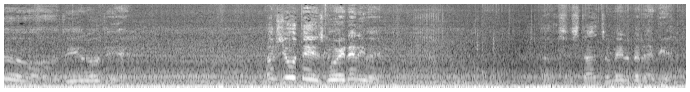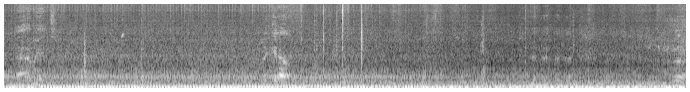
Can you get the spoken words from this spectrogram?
Oh dear, oh dear. How's your days going anyway? Uh, It's starting to rain a bit heavier. Damn it. Look out. Oh,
